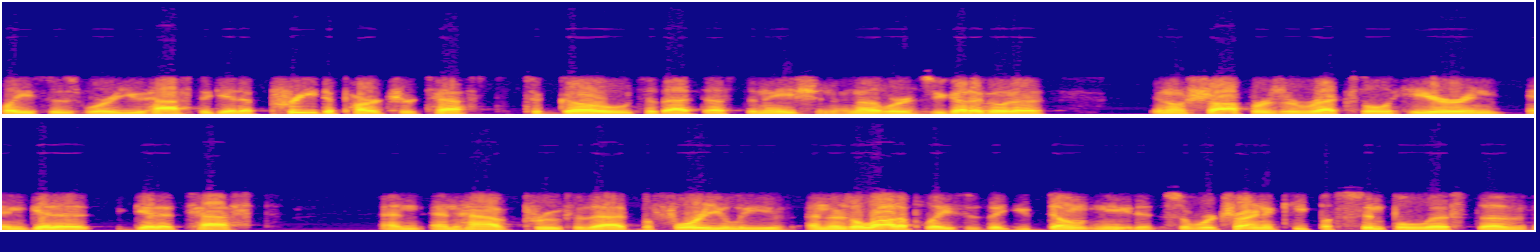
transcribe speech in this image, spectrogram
places where you have to get a pre-departure test to go to that destination. In other words, you got to go to you know Shoppers or Rexall here and and get a get a test and and have proof of that before you leave. And there's a lot of places that you don't need it. So we're trying to keep a simple list of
